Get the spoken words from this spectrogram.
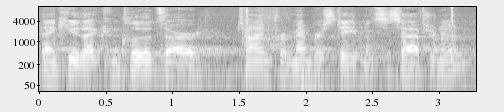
Thank you. That concludes our time for member statements this afternoon.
